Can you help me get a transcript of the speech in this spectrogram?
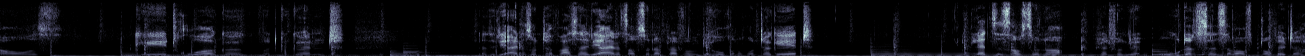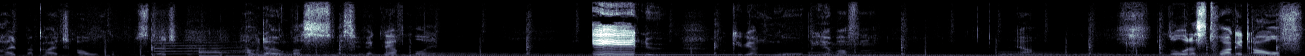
aus. Okay, Truhe ge wird gegönnt. Also die eine ist unter Wasser, die eine ist auf so einer Plattform, die hoch und runter geht. Und letzte ist auf so einer Plattform, die. Oh, das ist aber auf doppelte Haltbarkeit auch geboostet. Haben wir da irgendwas, was wir wegwerfen wollen? Eh, nö. Okay, wir haben nur OP-Waffen. Ja. So, das Tor geht auf.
